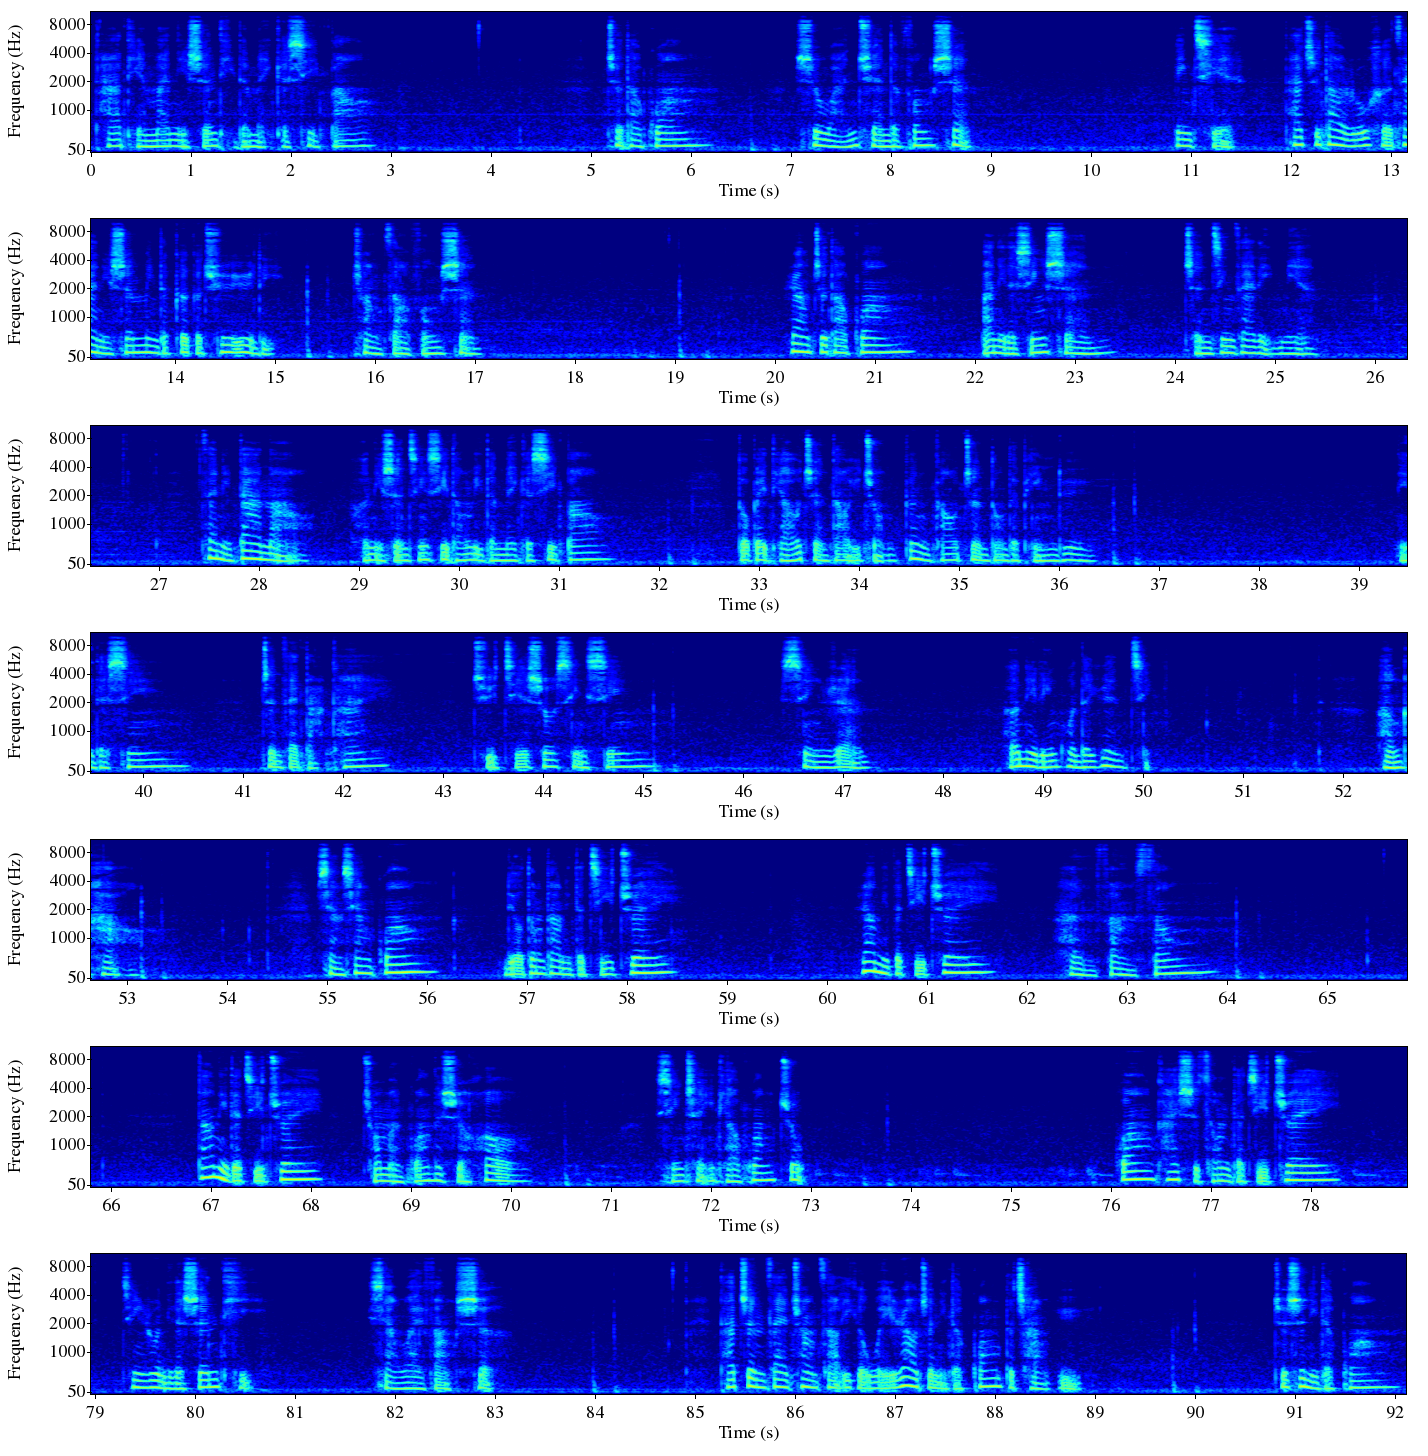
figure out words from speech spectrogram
它填满你身体的每个细胞。这道光是完全的丰盛，并且它知道如何在你生命的各个区域里创造丰盛。让这道光把你的心神沉浸在里面，在你大脑和你神经系统里的每个细胞都被调整到一种更高振动的频率。你的心正在打开，去接收信心、信任。和你灵魂的愿景很好。想象光流动到你的脊椎，让你的脊椎很放松。当你的脊椎充满光的时候，形成一条光柱，光开始从你的脊椎。进入你的身体，向外放射。它正在创造一个围绕着你的光的场域。这是你的光。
